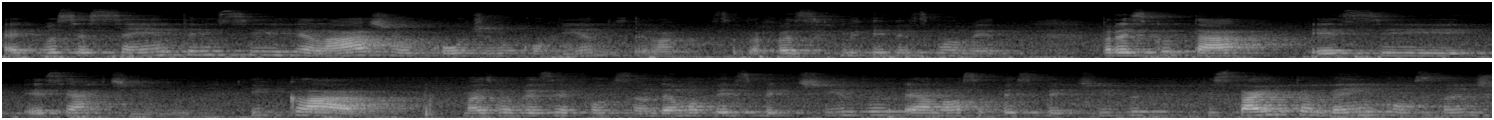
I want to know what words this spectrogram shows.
é que vocês sentem, se relaxem, o coach não correndo, sei lá o que você está fazendo aí nesse momento, para escutar esse, esse artigo. E claro, mais uma vez reforçando, é uma perspectiva, é a nossa perspectiva, que está também em constante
